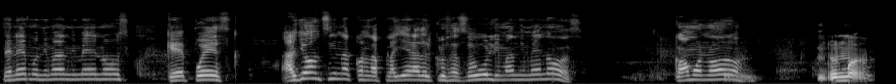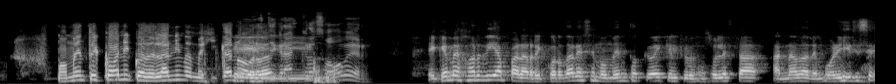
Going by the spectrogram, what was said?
tenemos ni más ni menos que pues a John Cena con la playera del Cruz Azul, ni más ni menos. ¿Cómo no? Un mo- momento icónico del anime mexicano, Sí, ¿verdad? Este gran crossover. ¿Y qué mejor día para recordar ese momento que hoy que el Cruz Azul está a nada de morirse?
